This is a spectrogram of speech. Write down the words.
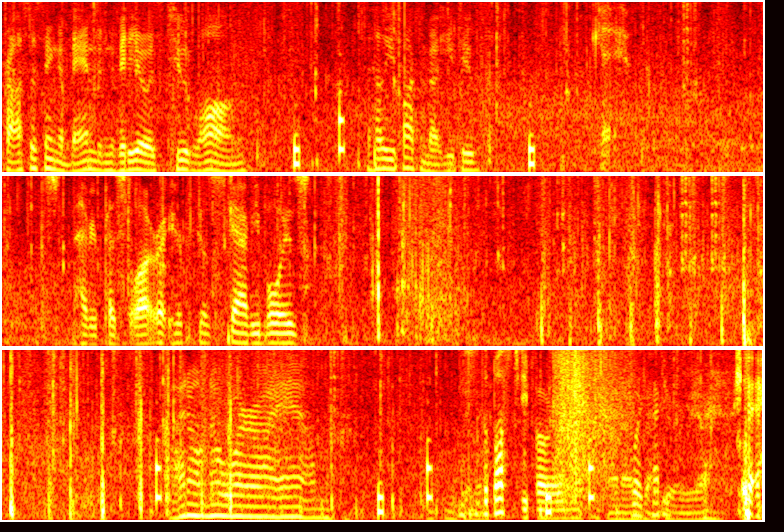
Processing abandoned video is too long. What the hell are you talking about, YouTube? Okay. Let's have your pistol out right here because scabby boys. I don't know where I am. This is the bus depot. Right I know exactly where we are. Okay.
